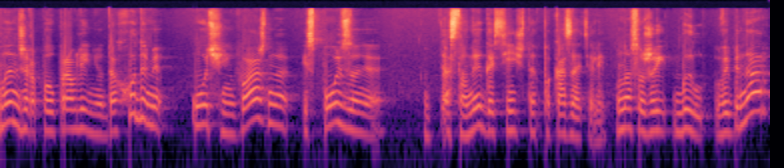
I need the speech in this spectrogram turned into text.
менеджера по управлению доходами очень важно использование основных гостиничных показателей. У нас уже был вебинар,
